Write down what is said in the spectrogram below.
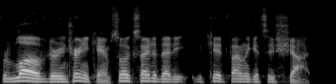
for love during training camp? So excited that he, the kid finally gets his shot.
